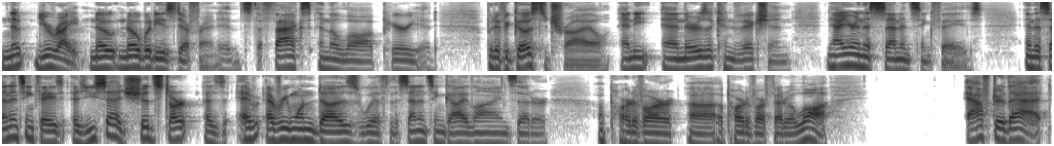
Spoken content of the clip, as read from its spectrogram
no, you're right. No, nobody is different. It's the facts and the law, period. But if it goes to trial and he, and there is a conviction, now you're in the sentencing phase. And the sentencing phase, as you said, should start as ev- everyone does with the sentencing guidelines that are a part of our uh, a part of our federal law. After that,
